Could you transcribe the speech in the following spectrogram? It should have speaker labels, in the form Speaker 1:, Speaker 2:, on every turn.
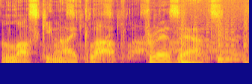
Speaker 1: Laski Nightclub presents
